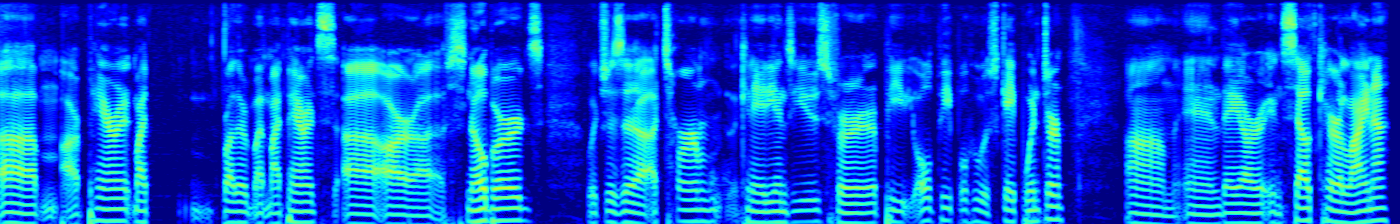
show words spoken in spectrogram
Um, our parent, my brother, my, my parents uh, are uh, snowbirds, which is a, a term Canadians use for pe- old people who escape winter. Um, and they are in South Carolina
